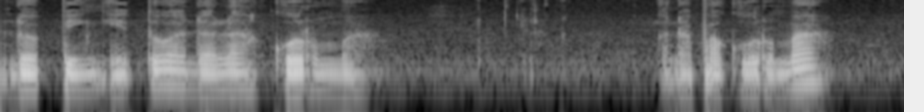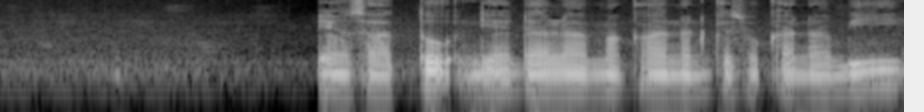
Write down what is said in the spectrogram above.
Doping itu adalah kurma. Kenapa kurma? Yang satu dia adalah makanan kesukaan Nabi.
